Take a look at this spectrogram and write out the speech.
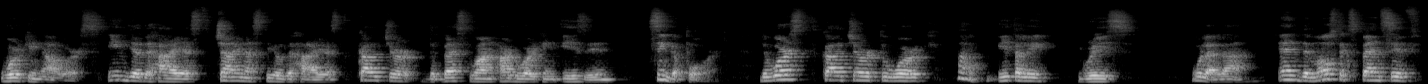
working hours. India the highest, China still the highest. Culture, the best one, hardworking, is in Singapore. The worst culture to work, Italy, Greece, ooh la la. And the most expensive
